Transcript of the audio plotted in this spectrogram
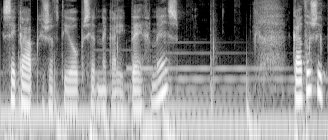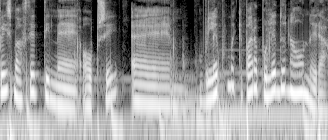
σε κάποιους αυτή η όψη αν είναι καλλιτέχνες. Καθώς επίσης με αυτή την ε, όψη ε, βλέπουμε και πάρα πολύ έντονα όνειρα.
